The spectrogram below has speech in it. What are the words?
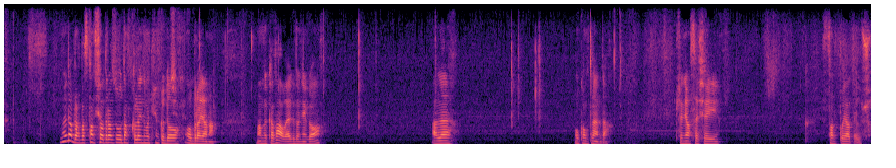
tak. No i dobra, chyba stąd się od razu udam w kolejnym odcinku do O'Briana. Mamy kawałek do niego. Ale... U Complenda. Przeniosę się i... Stąd pojadę już.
